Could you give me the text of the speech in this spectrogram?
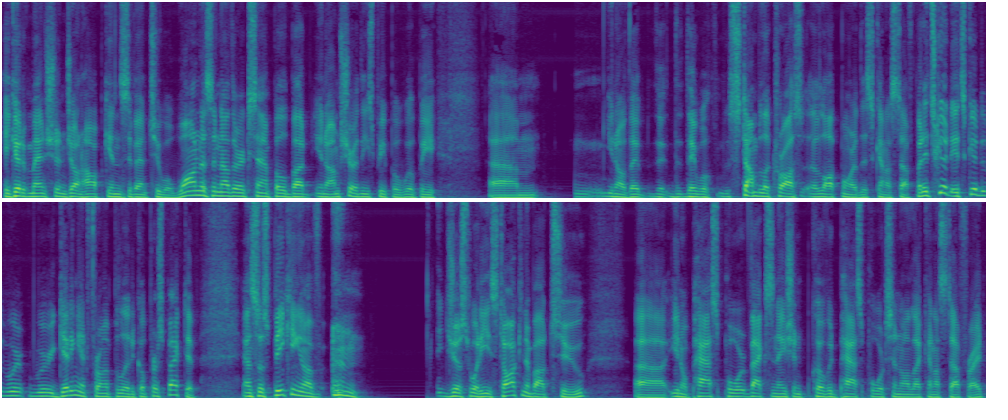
He could have mentioned John Hopkins Event 201 as another example, but you know I'm sure these people will be. Um, you know they, they, they will stumble across a lot more of this kind of stuff but it's good it's good we're, we're getting it from a political perspective and so speaking of just what he's talking about too uh, you know passport vaccination covid passports and all that kind of stuff right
